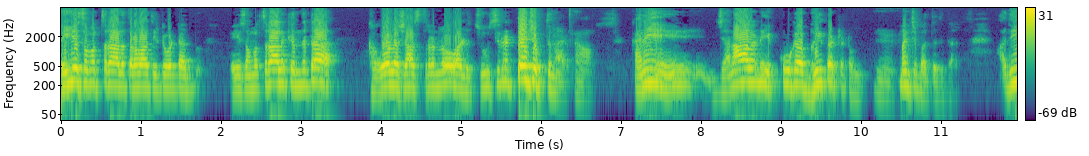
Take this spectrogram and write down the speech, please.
వెయ్యి సంవత్సరాల తర్వాత ఇటువంటి వెయ్యి సంవత్సరాల కిందట ఖగోళ శాస్త్రంలో వాళ్ళు చూసినట్టే చెప్తున్నారు. కానీ జనాలను ఎక్కువగా భయపెట్టడం. మంచి పద్ధతి కాదు అది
